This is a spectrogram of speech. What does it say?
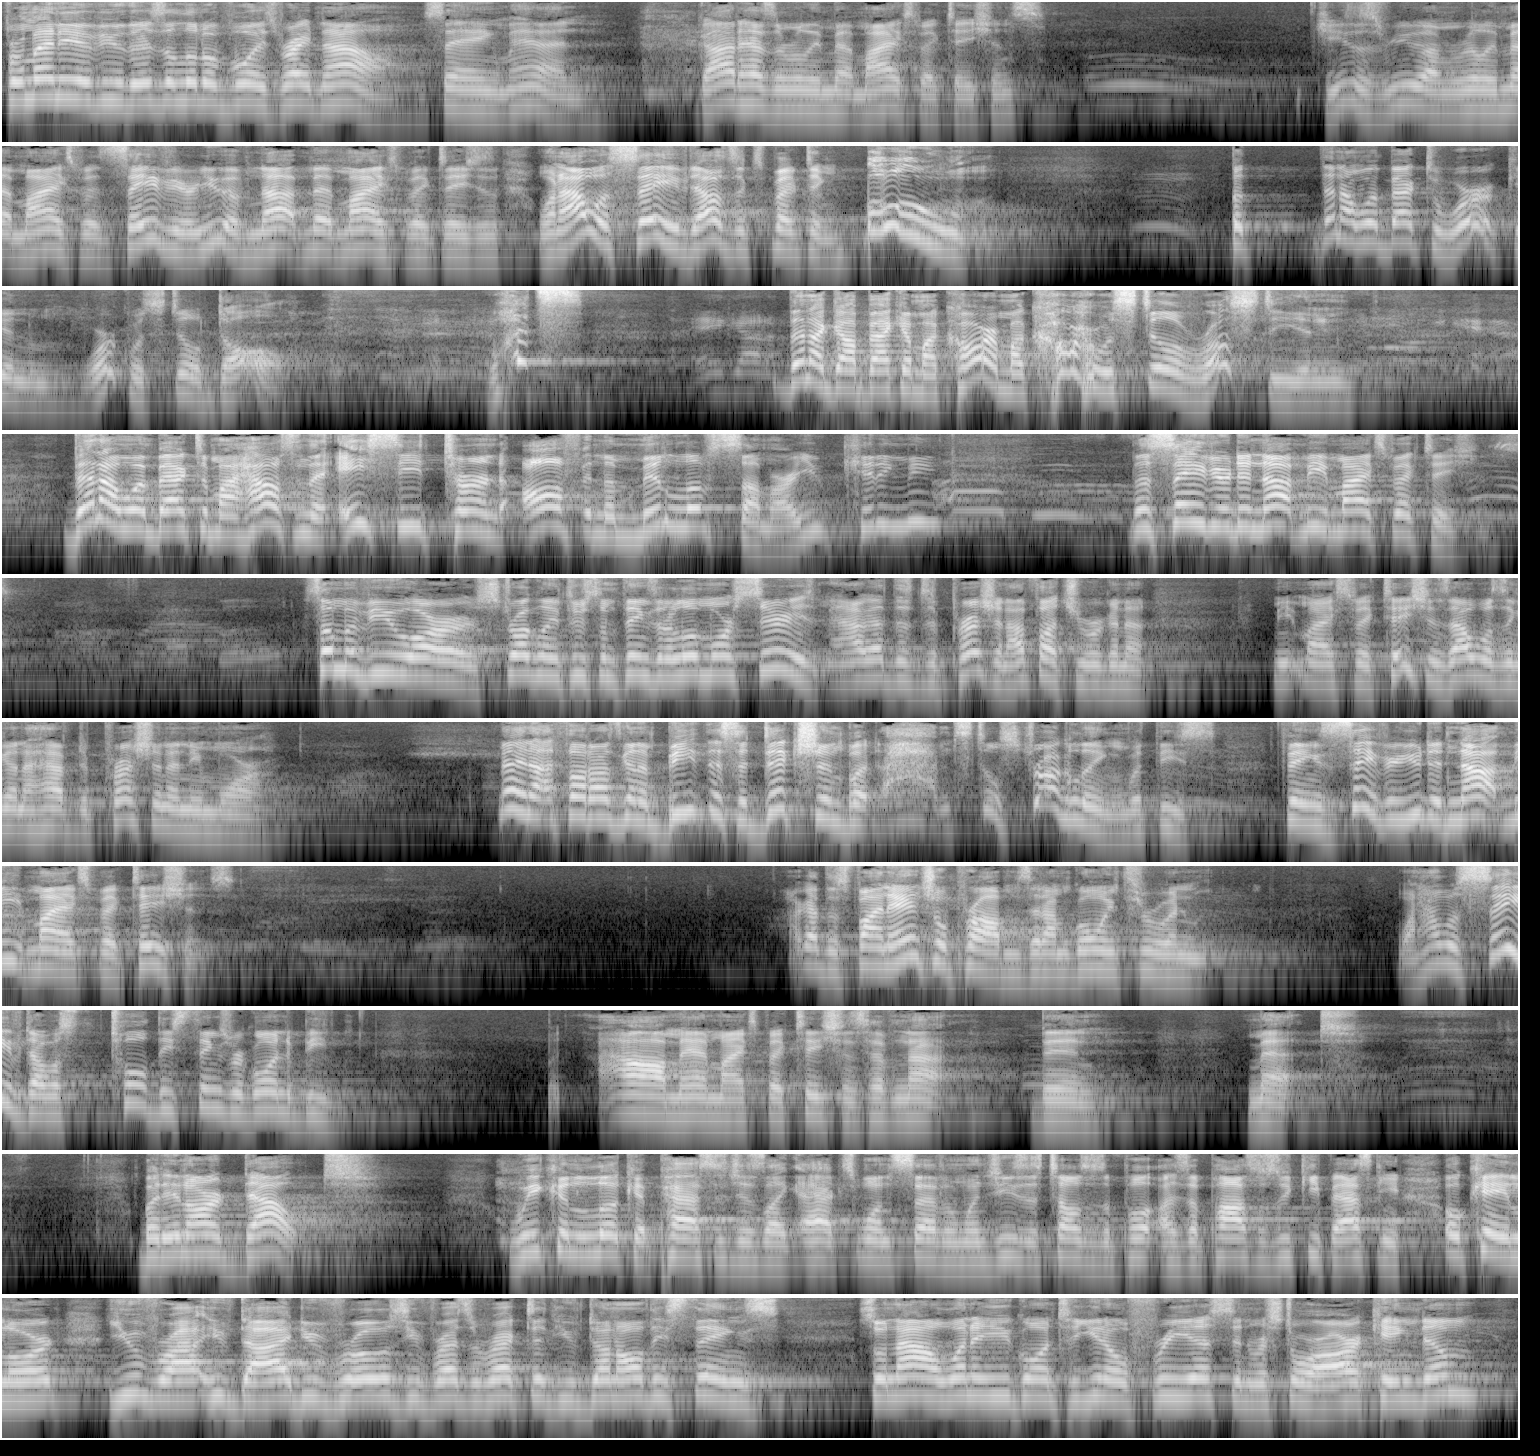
For many of you, there's a little voice right now saying, Man, God hasn't really met my expectations. Jesus, you haven't really met my expectations. Savior, you have not met my expectations. When I was saved, I was expecting boom. But then I went back to work and work was still dull. What? Then I got back in my car and my car was still rusty. And then I went back to my house and the AC turned off in the middle of summer. Are you kidding me? The Savior did not meet my expectations. Some of you are struggling through some things that are a little more serious. Man, I got this depression. I thought you were going to meet my expectations. I wasn't going to have depression anymore. Man, I thought I was going to beat this addiction, but ah, I'm still struggling with these things. Savior, you did not meet my expectations. I got this financial problems that I'm going through, and when I was saved, I was told these things were going to be, but ah, man, my expectations have not been met. But in our doubt, we can look at passages like Acts 1 7 when Jesus tells his apo- apostles, we keep asking, okay, Lord, you've, you've died, you've rose, you've resurrected, you've done all these things. So now when are you going to, you know, free us and restore our kingdom?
